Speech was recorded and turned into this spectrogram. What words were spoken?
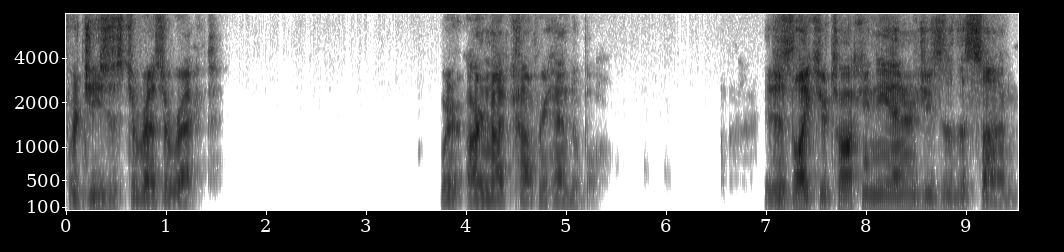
for Jesus to resurrect are not comprehensible. It is like you're talking the energies of the sun.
